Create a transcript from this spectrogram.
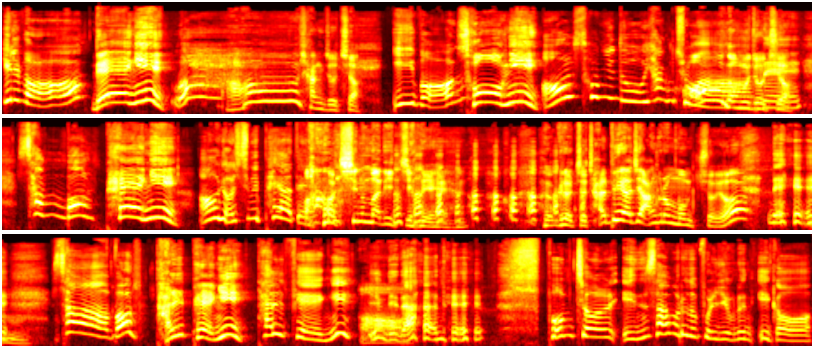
1번, 냉이. 와, 아우 향 좋죠. 2번, 송이. 어, 송이도 향 좋아. 어우, 너무 좋죠. 네. 3번, 팽이. 아우, 열심히 패야 돼. 어, 치는 맛 있죠. 예. 그렇죠. 잘 패야지 안 그러면 멈춰요. 네. 음. 4번, 달팽이. 달팽이입니다. 어. 네. 봄철 인삼으로도 불리우는 이거.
